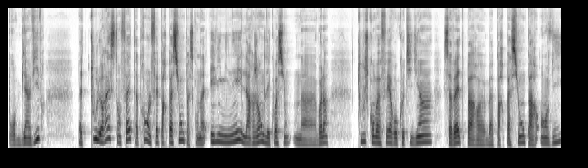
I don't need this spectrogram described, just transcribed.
pour bien vivre, bah, tout le reste, en fait, après, on le fait par passion parce qu'on a éliminé l'argent de l'équation. On a, voilà, tout ce qu'on va faire au quotidien, ça va être par, par passion, par envie,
